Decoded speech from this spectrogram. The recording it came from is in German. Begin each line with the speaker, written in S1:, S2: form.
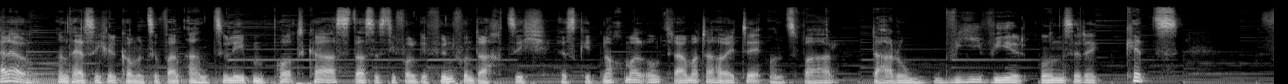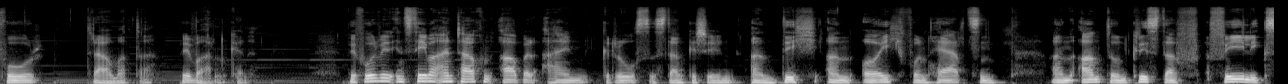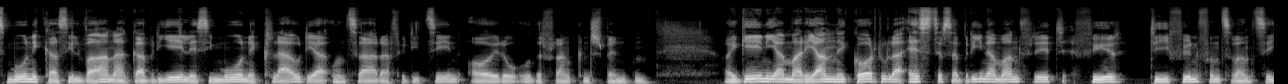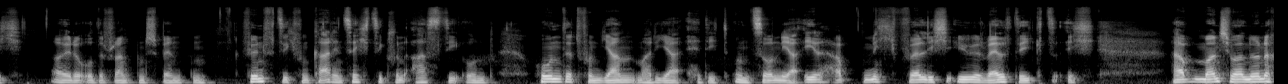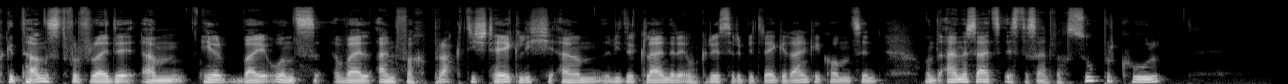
S1: Hallo und herzlich willkommen zu Fang an zu leben Podcast. Das ist die Folge 85. Es geht nochmal um Traumata heute und zwar darum, wie wir unsere Kids vor Traumata bewahren können. Bevor wir ins Thema eintauchen, aber ein großes Dankeschön an dich, an euch von Herzen an Anton, Christoph, Felix, Monika, Silvana, Gabriele, Simone, Claudia und Sarah für die 10 Euro oder Frankenspenden. Eugenia, Marianne, Gordula, Esther, Sabrina, Manfred für die 25 Euro oder Frankenspenden. 50 von Karin, 60 von Asti und 100 von Jan, Maria, Edith und Sonja. Ihr habt mich völlig überwältigt. Ich habe manchmal nur noch getanzt vor Freude ähm, hier bei uns, weil einfach praktisch täglich ähm, wieder kleinere und größere Beträge reingekommen sind. Und einerseits ist das einfach super cool.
